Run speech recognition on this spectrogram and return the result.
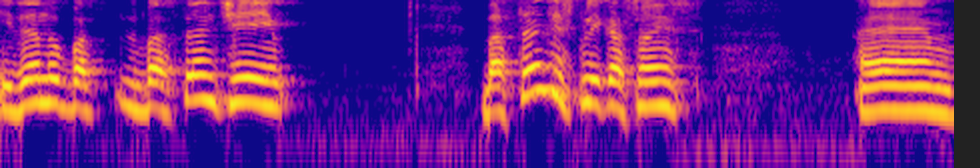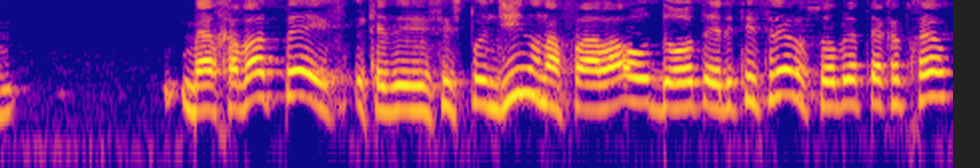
e dando bastante, bastante explicações. É, Merchavat Pei, quer dizer, se expandindo na fala Odot Eretz Israel, sobre a terra de Israel.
